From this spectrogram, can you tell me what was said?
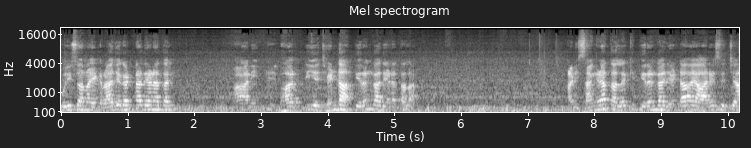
पोलिसांना एक राजघटना देण्यात आली आणि भारतीय झेंडा तिरंगा देण्यात आला. आणि सांगण्यात आलं की तिरंगा झेंडा या आर एस एसच्या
